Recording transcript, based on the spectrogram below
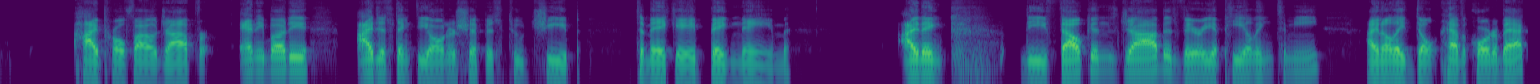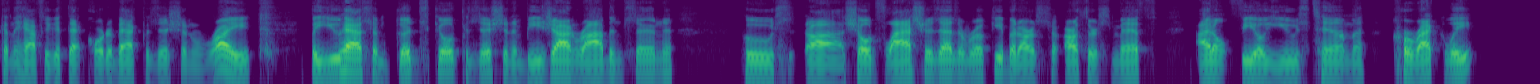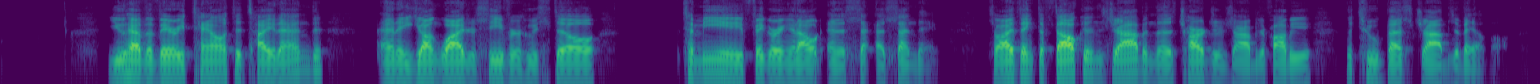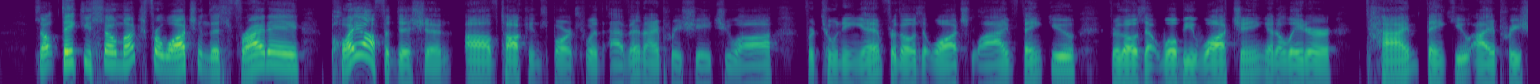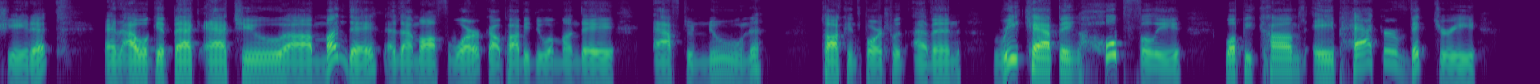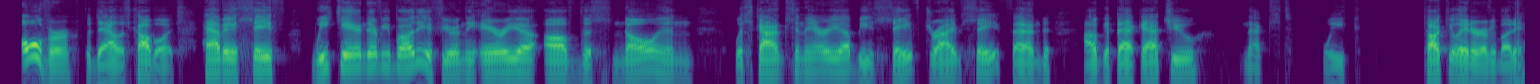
high profile job for anybody. I just think the ownership is too cheap to make a big name. I think the Falcons' job is very appealing to me. I know they don't have a quarterback and they have to get that quarterback position right, but you have some good skilled position in Bijan Robinson, who uh, showed flashes as a rookie, but Arthur, Smith, I don't feel used him correctly. You have a very talented tight end and a young wide receiver who's still, to me, figuring it out and ascending. So I think the Falcons' job and the Chargers' job are probably the two best jobs available. So thank you so much for watching this Friday playoff edition of Talking Sports with Evan. I appreciate you all for tuning in. For those that watch live, thank you. For those that will be watching at a later time, thank you. I appreciate it. And I will get back at you uh, Monday as I'm off work. I'll probably do a Monday afternoon Talking Sports with Evan, recapping hopefully what becomes a Packer victory over the Dallas Cowboys. Have a safe weekend, everybody. If you're in the area of the snow in Wisconsin area, be safe, drive safe, and I'll get back at you next week. Talk to you later, everybody.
